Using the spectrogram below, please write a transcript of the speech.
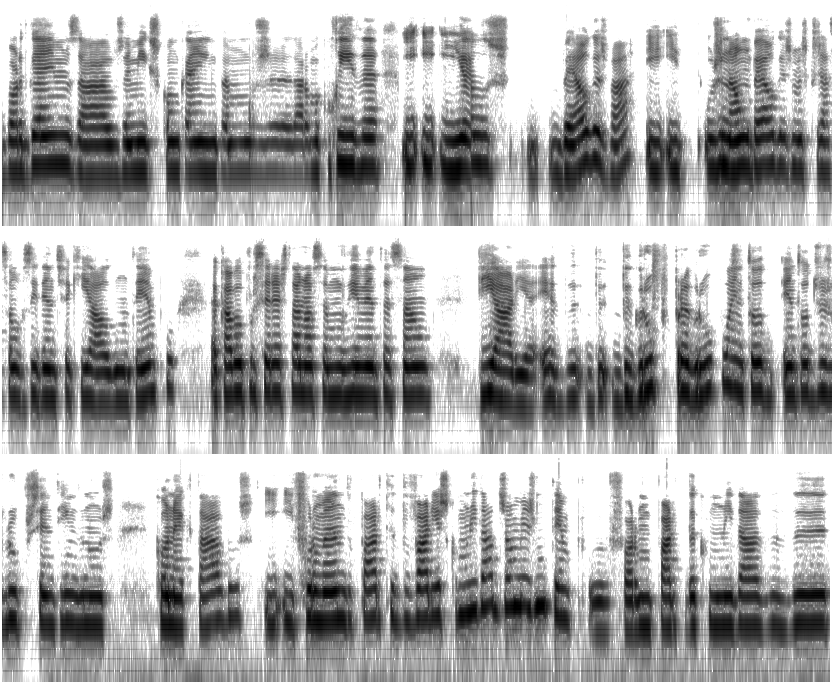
board games, há os amigos com quem vamos eh, dar uma corrida, e, e, e eles, belgas, vá, e, e, os não belgas, mas que já são residentes aqui há algum tempo, acaba por ser esta a nossa movimentação diária, é de, de, de grupo para grupo, em, todo, em todos os grupos sentindo-nos conectados e, e, formando parte de várias comunidades ao mesmo tempo. Eu formo parte da comunidade de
